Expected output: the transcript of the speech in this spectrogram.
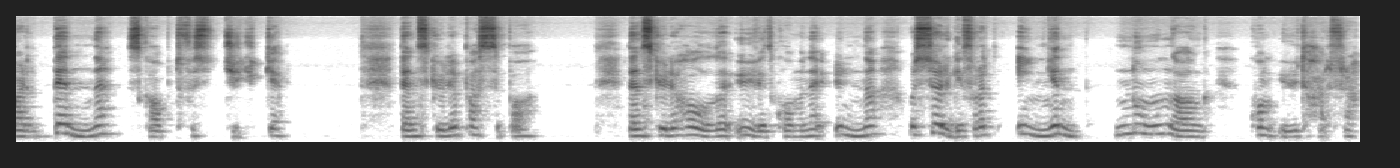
var denne skapt for styrke. Den skulle passe på. Den skulle holde uvedkommende unna og sørge for at ingen noen gang kom ut herfra.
